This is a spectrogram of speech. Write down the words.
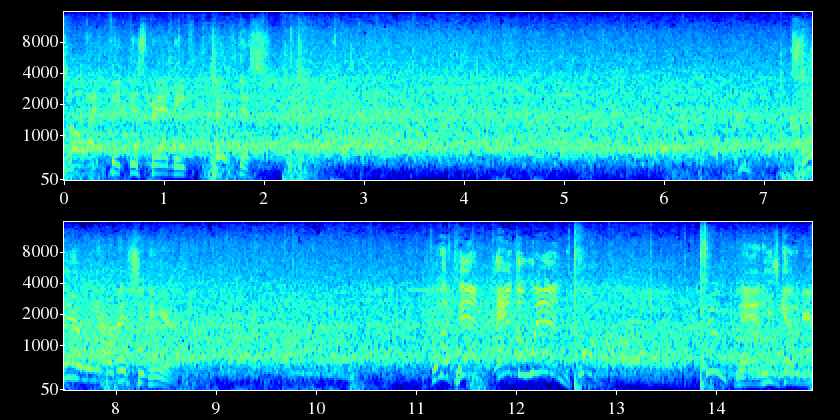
Oh, I think this man means business. Clearly on a mission here. For the pin and the win. Man, he's got to be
